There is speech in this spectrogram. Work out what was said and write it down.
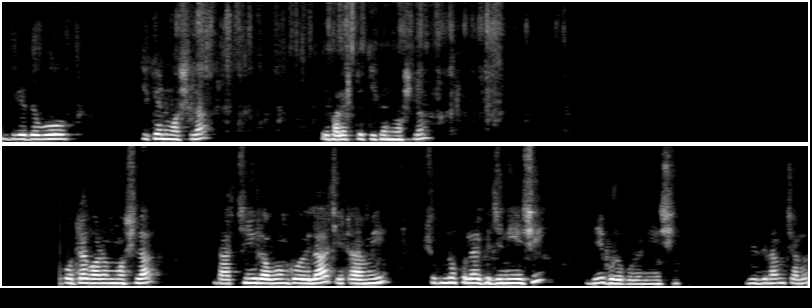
দিয়ে দেবো চিকেন মশলা এভারেস্টের চিকেন মশলা গোটা গরম মশলা দারচিনি, লবঙ্গ, এলাচ, এটা আমি শুকনো খোলায় ভেজে নিয়েছি, দিয়ে গুঁড়ো করে নিয়েছি। দিয়ে দিলাম, চলো।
